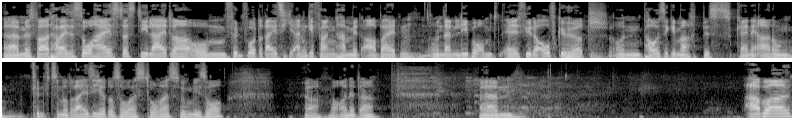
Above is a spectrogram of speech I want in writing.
Ähm, es war teilweise so heiß, dass die Leiter um 5.30 Uhr angefangen haben mit Arbeiten und dann lieber um 11 Uhr wieder aufgehört und Pause gemacht bis, keine Ahnung, 15.30 Uhr oder sowas. Thomas, irgendwie so. Ja, war auch nicht da. Ähm, aber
